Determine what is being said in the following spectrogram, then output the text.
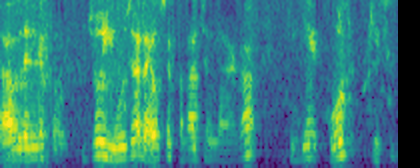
डाल देंगे तो जो यूज़र है उसे पता चल जाएगा कि ये कोड किस लिए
